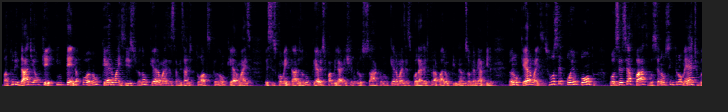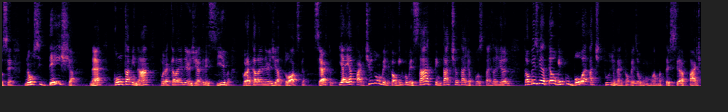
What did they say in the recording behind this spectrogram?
Maturidade é o quê? Entenda, pô, eu não quero mais isso, eu não quero mais essa amizade tóxica, eu não quero mais esses comentários, eu não quero esse familiar enchendo meu saco, eu não quero mais esse colega de trabalho opinando sobre a minha vida, eu não quero mais isso. Você põe o um ponto, você se afasta, você não se intromete, você não se deixa né, contaminar por aquela energia agressiva, por aquela energia tóxica, certo? E aí, a partir do momento que alguém começar a tentar te chantagear, pô, você tá exagerando, talvez venha até alguém com boa atitude, né? Talvez uma, uma terceira parte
